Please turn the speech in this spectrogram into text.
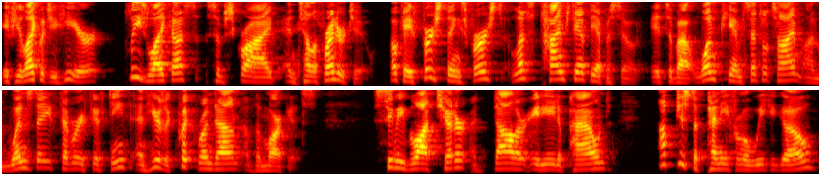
If you like what you hear, please like us, subscribe, and tell a friend or two. Okay, first things first, let's timestamp the episode. It's about 1 p.m. Central Time on Wednesday, February 15th, and here's a quick rundown of the markets. Semi block cheddar, $1.88 a pound, up just a penny from a week ago.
